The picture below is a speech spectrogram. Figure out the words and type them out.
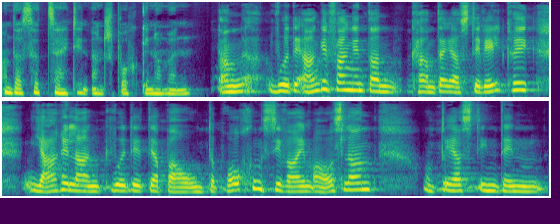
Und das hat Zeit in Anspruch genommen. Dann wurde angefangen, dann kam der Erste Weltkrieg. Jahrelang wurde der Bau unterbrochen. Sie war im Ausland und erst in den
